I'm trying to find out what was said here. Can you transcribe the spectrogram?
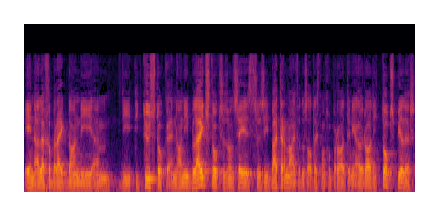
En hulle gebruik dan die ehm um, die die toestokke en dan die blade stok soos ons sê is soos die butter knife wat ons altyd van gepraat het in die ou dae die top spelers.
